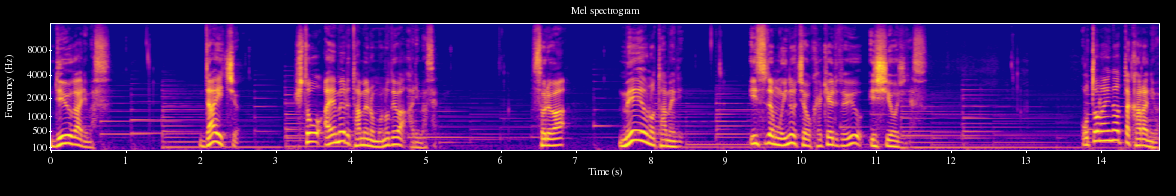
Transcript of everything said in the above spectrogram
理由があります。第一は人を殺めるためのものではありません。それは名誉のためにいつでも命を懸けるという意思表示です。大人になったからには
